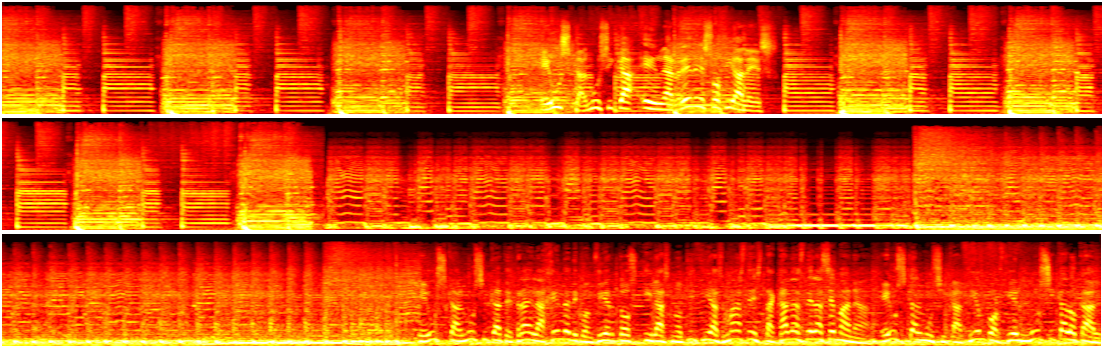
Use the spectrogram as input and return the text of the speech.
Euskal Música en las redes sociales. Euskal Música te trae la agenda de conciertos y las noticias más destacadas de la semana. Euskal Música 100% música local.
